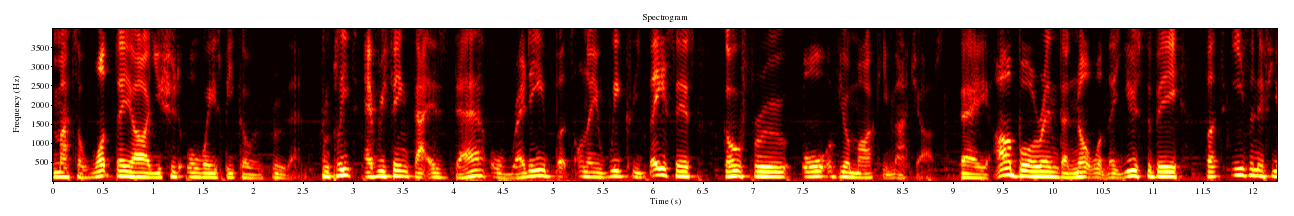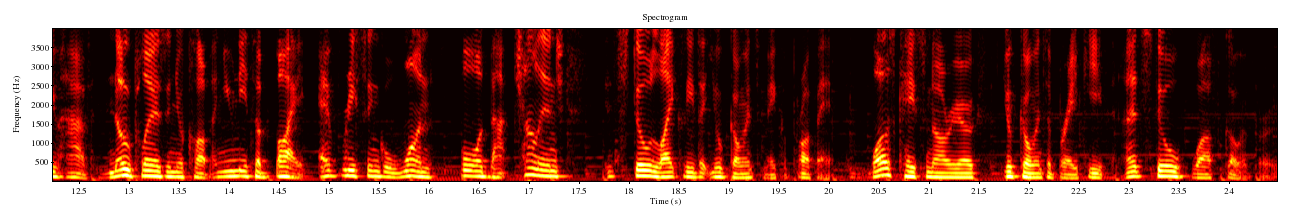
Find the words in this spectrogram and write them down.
no matter what they are, you should always be going through them. Complete everything that is there already, but on a weekly basis, go through all of your marquee matchups. They are boring, they're not what they used to be, but even if you have no players in your club and you need to buy every single one for that challenge, it's still likely that you're going to make a profit. Worst case scenario, you're going to break even and it's still worth going through.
